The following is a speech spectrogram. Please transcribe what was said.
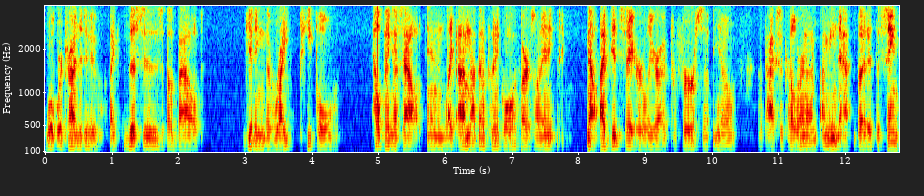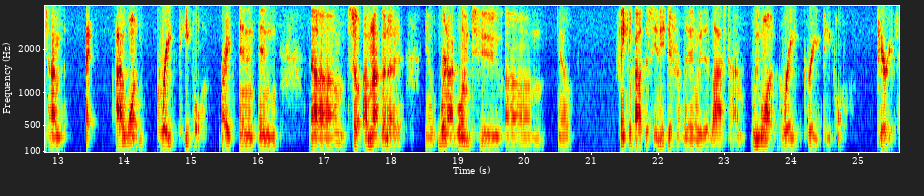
what we're trying to do. Like this is about getting the right people helping us out. And like I'm not going to put any qualifiers on anything. Now I did say earlier I prefer some, you know a PAX of color, and I, I mean that. But at the same time, I, I want great people, right? And and um, so I'm not going to, you know, we're not going to, um, you know, think about this any differently than we did last time. We want great, great people. Period.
